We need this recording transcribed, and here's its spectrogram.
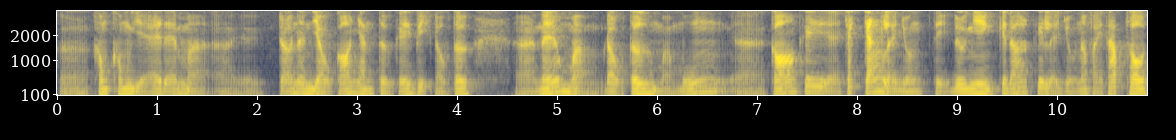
ờ, không không dễ để mà à, trở nên giàu có nhanh từ cái việc đầu tư. À, nếu mà đầu tư mà muốn à, có cái chắc chắn lợi nhuận thì đương nhiên cái đó cái lợi nhuận nó phải thấp thôi.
